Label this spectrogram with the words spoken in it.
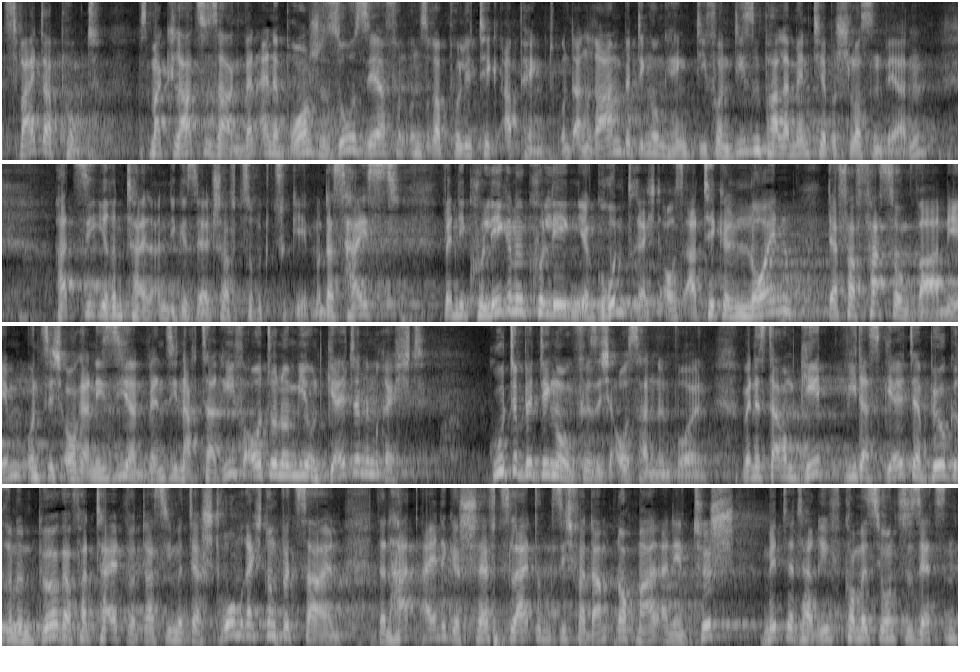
Zweiter Punkt, um es mal klar zu sagen, wenn eine Branche so sehr von unserer Politik abhängt und an Rahmenbedingungen hängt, die von diesem Parlament hier beschlossen werden, hat sie ihren Teil an die Gesellschaft zurückzugeben. Und das heißt, wenn die Kolleginnen und Kollegen ihr Grundrecht aus Artikel 9 der Verfassung wahrnehmen und sich organisieren, wenn sie nach Tarifautonomie und geltendem Recht gute Bedingungen für sich aushandeln wollen, wenn es darum geht, wie das Geld der Bürgerinnen und Bürger verteilt wird, dass sie mit der Stromrechnung bezahlen, dann hat eine Geschäftsleitung sich verdammt noch mal an den Tisch mit der Tarifkommission zu setzen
